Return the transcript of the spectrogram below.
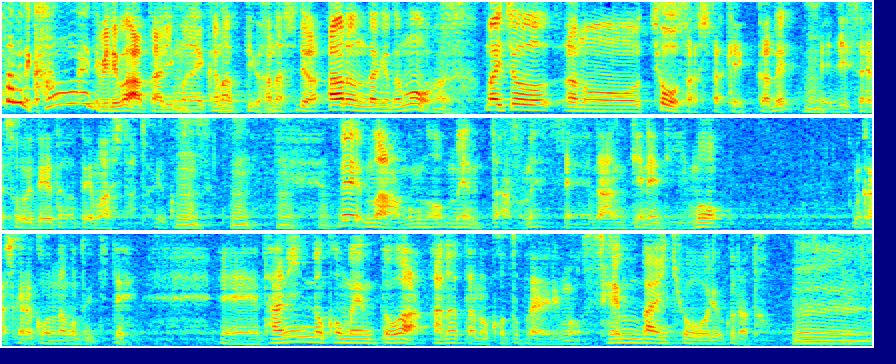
改めて考えてみれば当たり前かなっていう話ではあるんだけども、はい。まあ、一応あの調査した結果で、えー実際そういうデータが出ましたということです。うん。うん。うん。でまあ僕のメンターのねえーダン・ケネディも昔からこんなこと言ってて、えー他人のコメントはあなたの言葉よりも1,000倍強力だと。うん。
